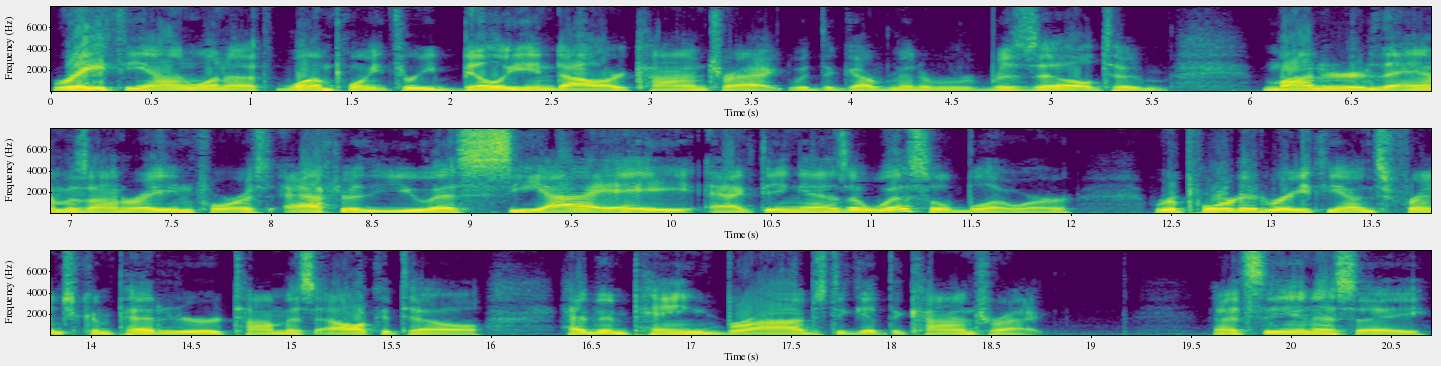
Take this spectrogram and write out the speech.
Raytheon won a $1.3 billion contract with the government of Brazil to monitor the Amazon rainforest after the U.S. CIA, acting as a whistleblower, reported Raytheon's French competitor, Thomas Alcatel, had been paying bribes to get the contract. That's the NSA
